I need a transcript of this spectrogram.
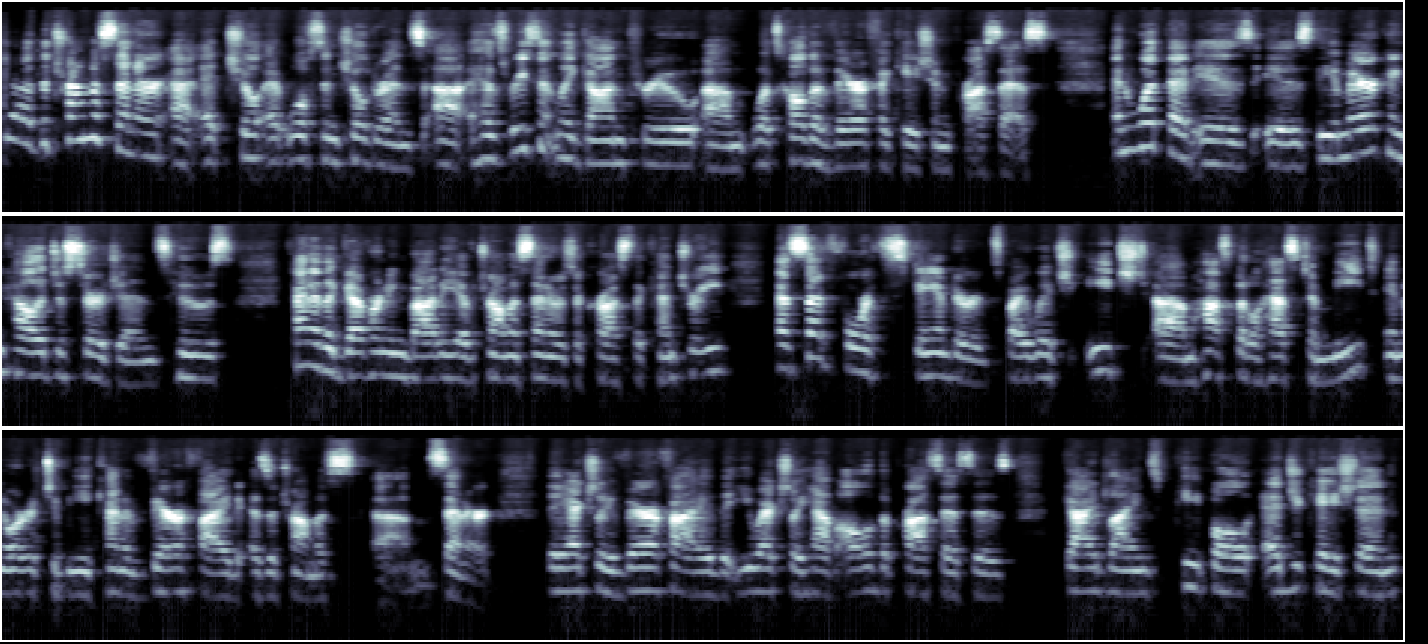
Yeah, the Trauma Center uh, at, Chil- at Wolfson Children's uh, has recently gone through um, what's called a verification process. And what that is, is the American College of Surgeons, who's kind of the governing body of trauma centers across the country, has set forth standards by which each um, hospital has to meet in order to be kind of verified as a trauma um, center. They actually verify that you actually have all of the processes, guidelines, people, education,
